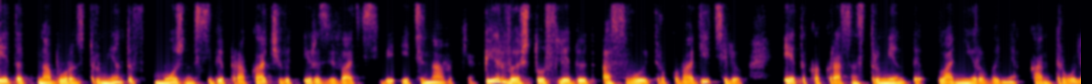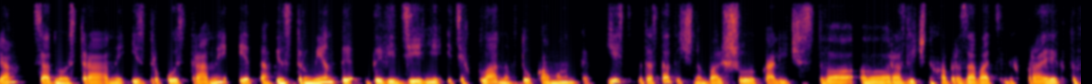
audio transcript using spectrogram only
этот набор инструментов можно в себе прокачивать и развивать в себе эти навыки. Первое, что следует освоить руководителю, это как раз инструменты планирования контроля, с одной стороны, и с другой стороны, это инструменты доведения этих планов до команды. Есть достаточно большое количество э, различных образовательных проектов,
